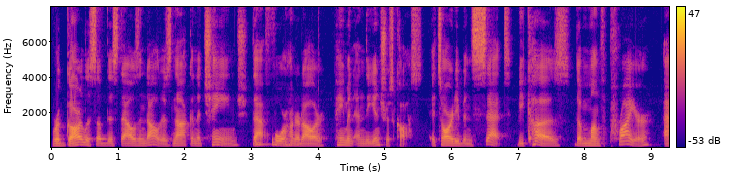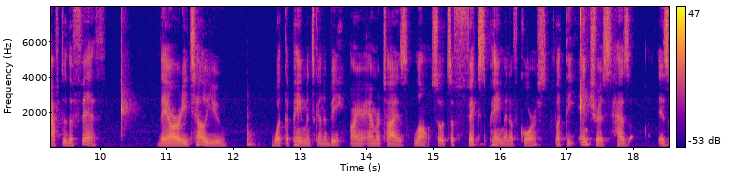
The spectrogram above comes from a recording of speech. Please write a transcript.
Regardless of this $1,000, it's not going to change that mm-hmm. $400 payment and the interest costs. It's already been set because the month prior, after the 5th, they already tell you what the payment's going to be on your amortized loan. So it's a fixed payment, of course, but the interest has is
